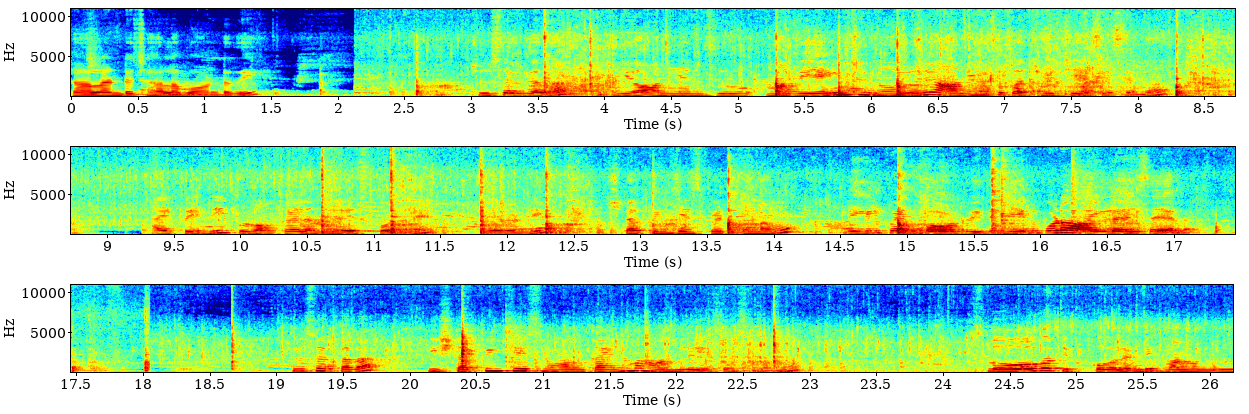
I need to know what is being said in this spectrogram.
చాలా అంటే చాలా బాగుంటుంది. చూసారు కదా ఈ ఆనియన్స్. మనం వేయించిన నూనెలోనే ఆనియన్స్ పచ్చిమిర్చి వేసేసాము. అయిపోయింది. ఇప్పుడు వంకాయలు అందులో వేసుకోవడమే. చూడండి స్టఫింగ్ చేసి పెట్టుకున్నాము. మిగిలిపోయిన పౌడర్ ఇది. దీన్ని కూడా ఆయిల్లో వేసేయాలి. చూసారు కదా? ఈ స్టఫింగ్ చేసిన వంకాయని మనం అందులో వేసేస్తున్నాము. స్లోగా తిప్పుకోవాలండి. మనం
